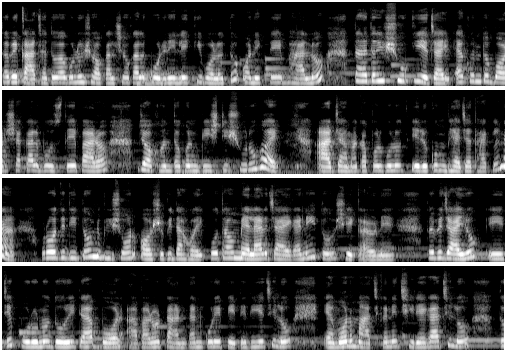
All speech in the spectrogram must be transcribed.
তবে কাঁচা দোয়াগুলো সকাল সকাল করে নিলে কি বলতো, অনেকটাই ভালো। তাড়াতাড়ি শুকিয়ে যায়। এখন তো বর্ষাকাল, বুঝতে পারো। যখন তখন বৃষ্টি শুরু হয়, আর জামা কাপড়গুলো এরকম ভেজা থাকলে না রোদে দিতেও ভীষণ অসুবিধা হয়। কোথাও মেলার জায়গা নেই তো সে কারণে। তবে যাই হোক, এই যে পুরনো দড়িটা বর আবারও টান টান করে পেতে দিয়েছিল, এমন মাঝখানে ছিঁড়ে গেছিল, তো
